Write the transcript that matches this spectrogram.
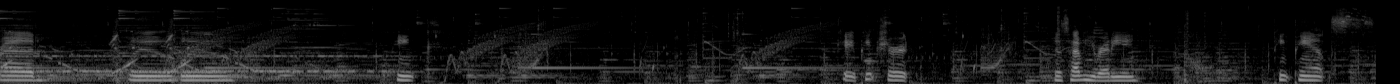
red, blue, blue, pink. Okay, pink shirt. Just have you ready. Pink pants.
